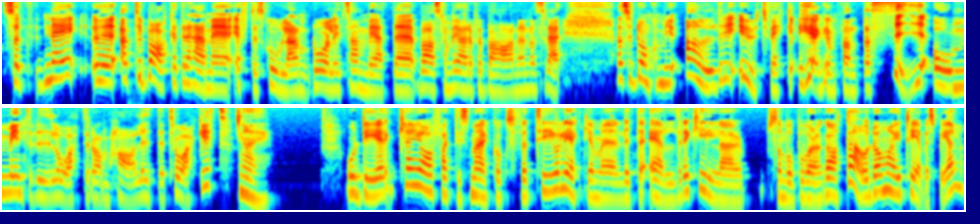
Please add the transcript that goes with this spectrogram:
Så nej, eh, att tillbaka till det här med efter skolan, dåligt samvete, vad ska man göra för barnen och sådär. Alltså de kommer ju aldrig utveckla egen fantasi om inte vi låter dem ha lite tråkigt. Nej. Och det kan jag faktiskt märka också för Theo leker med lite äldre killar som bor på våran gata och de har ju tv-spel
